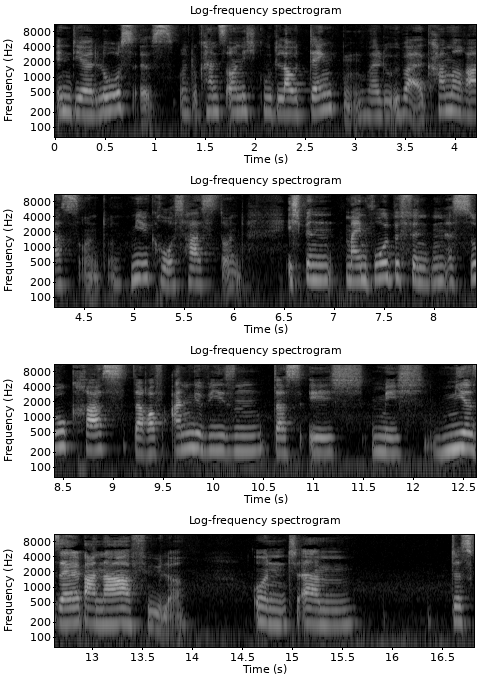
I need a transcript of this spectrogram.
in dir los ist. Und du kannst auch nicht gut laut denken, weil du überall Kameras und, und Mikros hast. Und ich bin, mein Wohlbefinden ist so krass darauf angewiesen, dass ich mich mir selber nahe fühle. Und ähm, das,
